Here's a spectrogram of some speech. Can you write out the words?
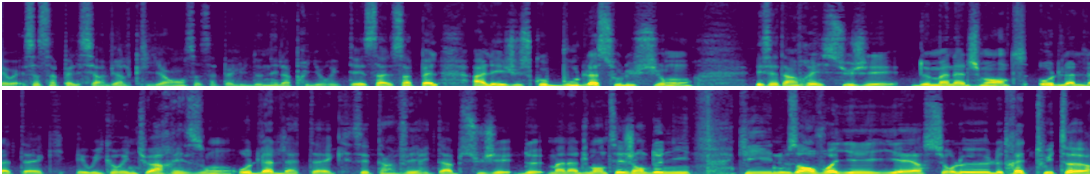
Et ouais, ça s'appelle servir le client, ça s'appelle lui donner la priorité, ça s'appelle aller jusqu'au bout de la solution. Et c'est un vrai sujet de management au-delà de la tech. Et oui, Corinne, tu as raison, au-delà de la tech, c'est un véritable sujet de management. C'est Jean-Denis qui nous a envoyé hier sur le, le trait de Twitter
